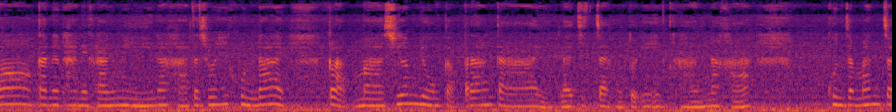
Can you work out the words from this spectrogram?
ก็การเดินทางในครั้งนี้นะคะ จะช่วยให้คุณได้กลับมาเชื่อมโยงกับร่างกายและจิตใจของตัวเองอีกครั้งนะคะ คุณจะมั่นใจ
